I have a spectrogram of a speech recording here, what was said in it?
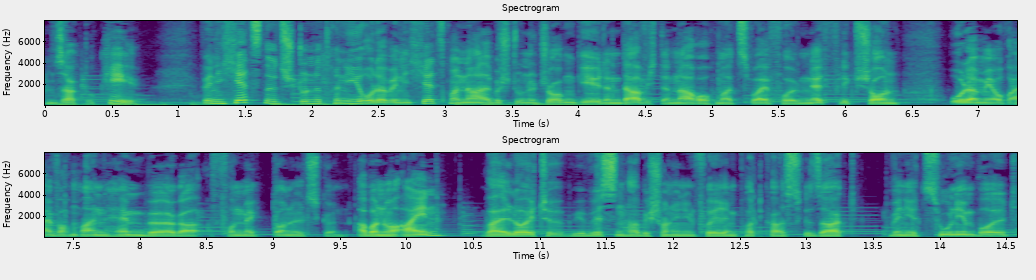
und sagt, okay, wenn ich jetzt eine Stunde trainiere oder wenn ich jetzt mal eine halbe Stunde joggen gehe, dann darf ich danach auch mal zwei Folgen Netflix schauen oder mir auch einfach mal einen Hamburger von McDonald's gönnen. Aber nur ein, weil Leute, wir wissen, habe ich schon in den vorherigen Podcasts gesagt, wenn ihr zunehmen wollt,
